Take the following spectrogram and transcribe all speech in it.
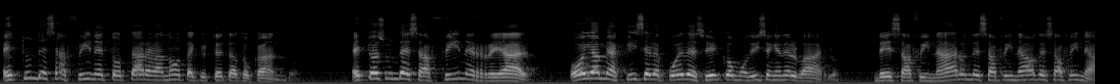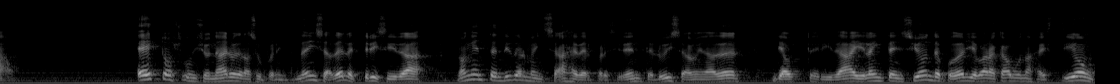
Esto es un desafine total a la nota que usted está tocando. Esto es un desafine real. Óigame, aquí se le puede decir como dicen en el barrio, desafinaron, desafinados, desafinados. Estos funcionarios de la Superintendencia de Electricidad no han entendido el mensaje del presidente Luis Abinader de austeridad y la intención de poder llevar a cabo una gestión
